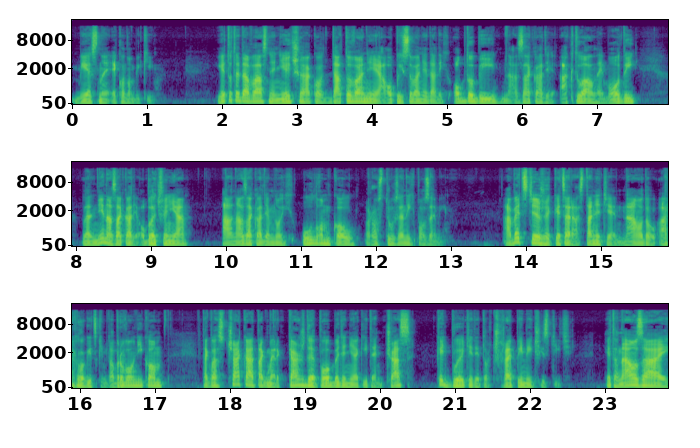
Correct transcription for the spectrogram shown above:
miestnej ekonomiky. Je to teda vlastne niečo ako datovanie a opisovanie daných období na základe aktuálnej módy, len nie na základe oblečenia, ale na základe mnohých úlomkov roztrúsených po zemi. A vedzte, že keď sa raz stanete náhodou archeologickým dobrovoľníkom, tak vás čaká takmer každé po obede nejaký ten čas, keď budete tieto črepiny čistiť. Je to naozaj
